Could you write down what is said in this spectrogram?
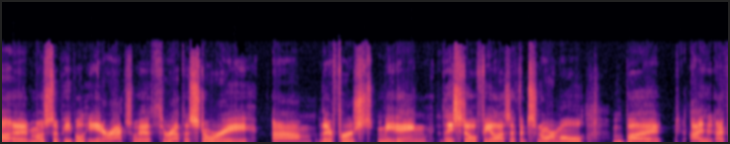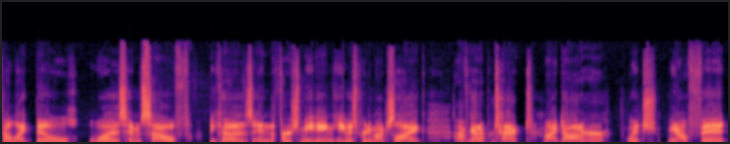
uh, most of the people he interacts with throughout the story um, their first meeting they still feel as if it's normal but I, I felt like bill was himself because in the first meeting he was pretty much like i've got to protect my daughter which you know fit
